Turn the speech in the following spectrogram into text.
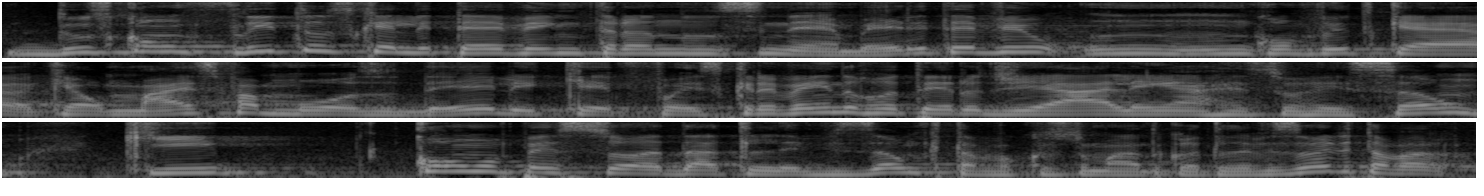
dos conflitos que ele teve entrando no cinema. Ele teve um, um conflito que é, que é o mais famoso dele, que foi escrevendo o roteiro de Alien, a Ressurreição, que como pessoa da televisão, que estava acostumado com a televisão, ele estava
